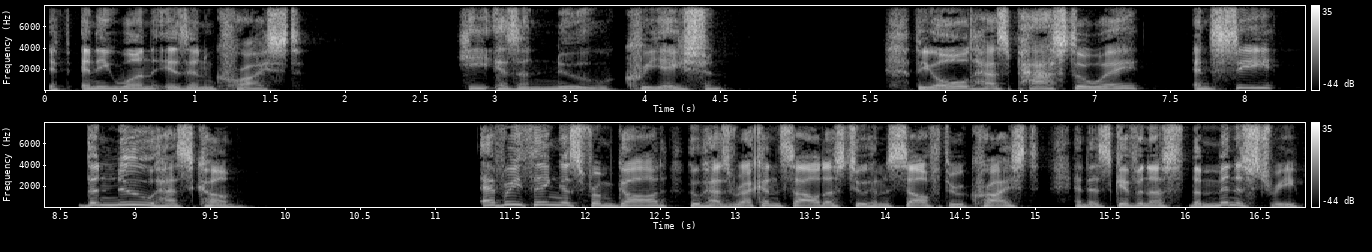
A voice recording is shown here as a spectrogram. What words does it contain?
if anyone is in Christ, he is a new creation. The old has passed away, and see, the new has come. Everything is from God who has reconciled us to himself through Christ and has given us the ministry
